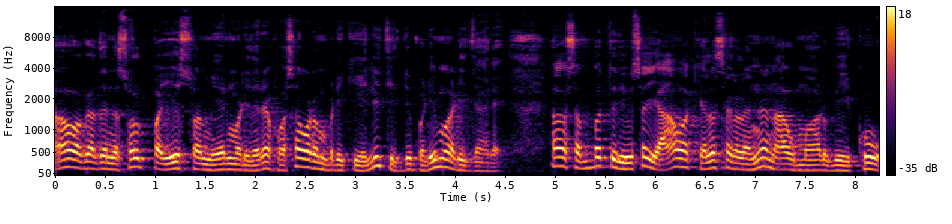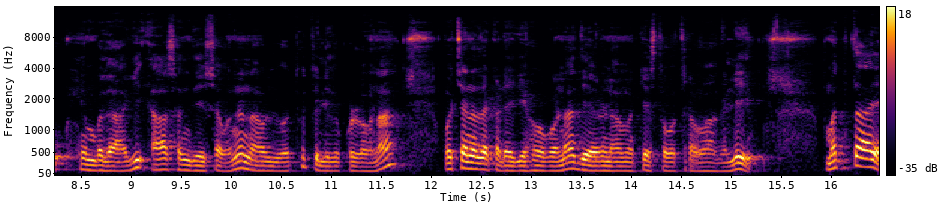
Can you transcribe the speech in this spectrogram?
ಆವಾಗ ಅದನ್ನು ಸ್ವಲ್ಪ ಯೇಸ್ವಾಮಿ ಏನು ಮಾಡಿದ್ದಾರೆ? ಹೊಸ ಒಡಂಬಡಿಕೆಯಲ್ಲಿ ತಿದ್ದುಪಡಿ ಮಾಡಿದ್ದಾರೆ. ಆ ಸಬ್ಬತ್ತು ದಿವಸ ಯಾವ ಕೆಲಸಗಳನ್ನು ನಾವು ಮಾಡಬೇಕು ಎಂಬುದಾಗಿ ಆ ಸಂದೇಶವನ್ನು ನಾವು ಇವತ್ತು ತಿಳಿದುಕೊಳ್ಳೋಣ. ವಚನದ ಕಡೆಗೆ ಹೋಗೋಣ. ದೇವರ ನಾಮಕ್ಕೆ ಸ್ತೋತ್ರವಾಗಲಿ. ಮತ್ತಾಯ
